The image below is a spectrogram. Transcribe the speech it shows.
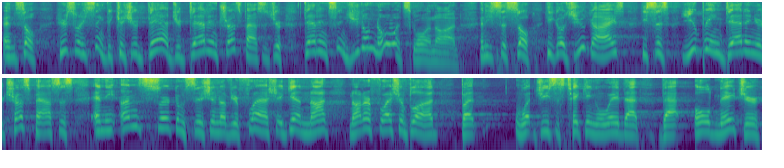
And so here's what he's saying because you're dead. You're dead in trespasses. You're dead in sins. You don't know what's going on. And he says, So he goes, You guys, he says, You being dead in your trespasses and the uncircumcision of your flesh, again, not, not our flesh and blood, but what Jesus taking away that, that old nature,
